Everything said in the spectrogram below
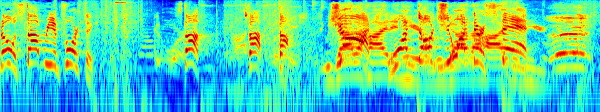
no, stop reinforcing. Good work. Stop, stop, stop. We John, what here. don't We you gotta hide in understand?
